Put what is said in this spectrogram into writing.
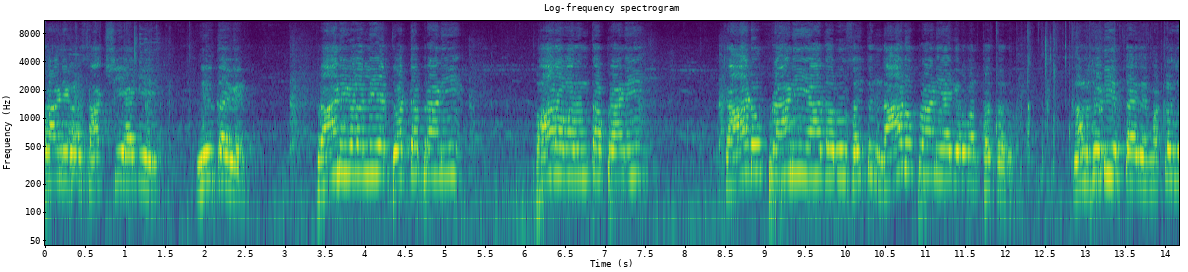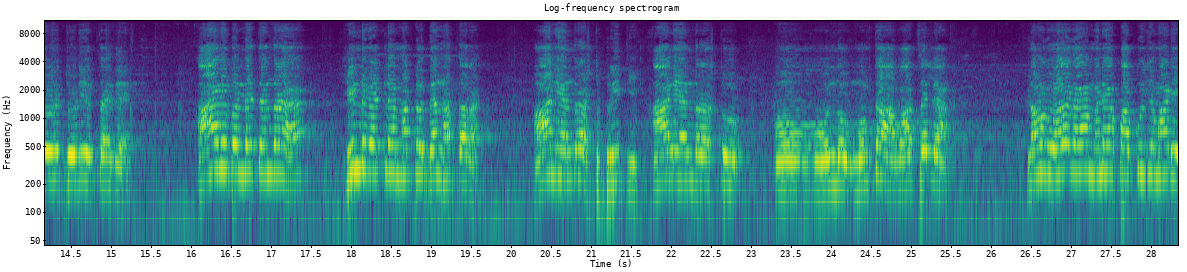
ಪ್ರಾಣಿಗಳು ಸಾಕ್ಷಿಯಾಗಿ ನಿಲ್ತಾ ಇವೆ. ಪ್ರಾಣಿಗಳಲ್ಲಿಯೇ ದೊಡ್ಡ ಪ್ರಾಣಿ ಭಾರವಾದಂಥ ಪ್ರಾಣಿ, ಕಾಡು ಪ್ರಾಣಿಯಾದರೂ ಸಹಿತ ನಾಡು ಪ್ರಾಣಿಯಾಗಿರುವಂಥದ್ದು ನಮ್ಮ ಜೋಡಿ ಇರ್ತಾ ಇದೆ, ಮಕ್ಕಳ ಜೋಡಿ ಜೋಡಿ ಇರ್ತಾ ಇದೆ. ಆನೆ ಬಂದೈತೆ ಅಂದ್ರೆ ಹಿಂಡ್ಗಟ್ಲೆ ಮಕ್ಕಳು ಬೆನ್ನು ಹತ್ತಾರ. ಆನೆ ಅಂದ್ರೆ ಅಷ್ಟು ಪ್ರೀತಿ, ಆನೆ ಅಂದ್ರೆ ಅಷ್ಟು ಒಂದು ಮಮತಾ, ವಾತ್ಸಲ್ಯ. ನಮಗೆ ಒಳಗೆ ಮನೆಯಾಗ ಪಾಪ ಪೂಜೆ ಮಾಡಿ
